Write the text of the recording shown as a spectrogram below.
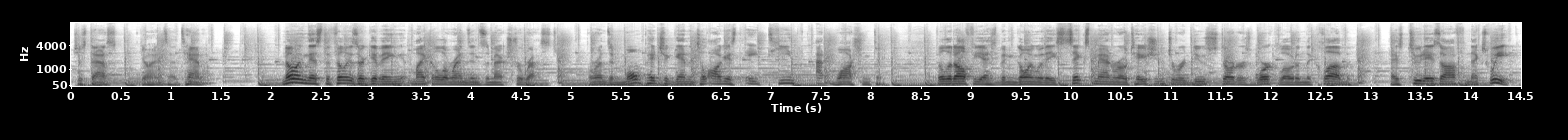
Just ask Johan Santana. Knowing this, the Phillies are giving Michael Lorenzen some extra rest. Lorenzen won't pitch again until August 18th at Washington. Philadelphia has been going with a six man rotation to reduce starters' workload, and the club has two days off next week.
